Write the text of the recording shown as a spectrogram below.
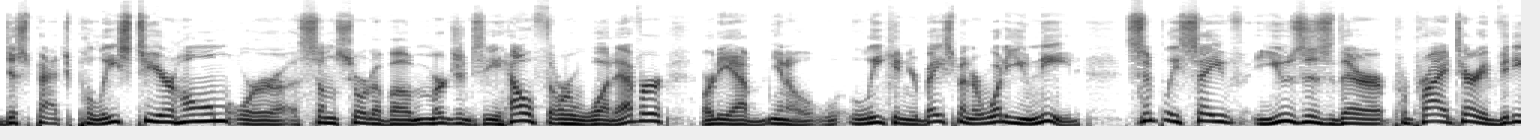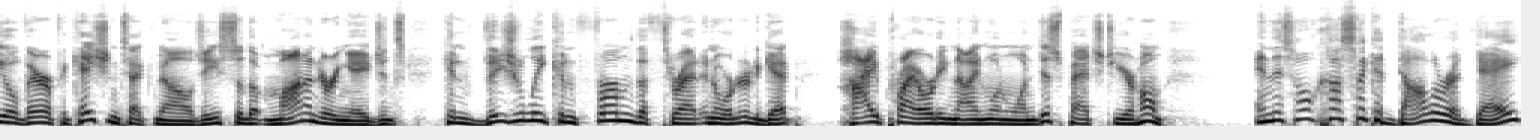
dispatch police to your home or uh, some sort of emergency health or whatever? Or do you have, you know, leak in your basement or what do you need? SimpliSafe uses their proprietary video verification technology so that monitoring agents can visually confirm the threat in order to get high priority 911 dispatch to your home. And this all costs like a dollar a day.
